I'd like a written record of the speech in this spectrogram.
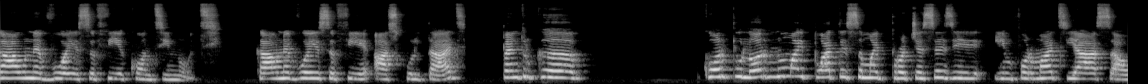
că au nevoie să fie conținuți, că au nevoie să fie ascultați, pentru că corpul lor nu mai poate să mai proceseze informația sau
